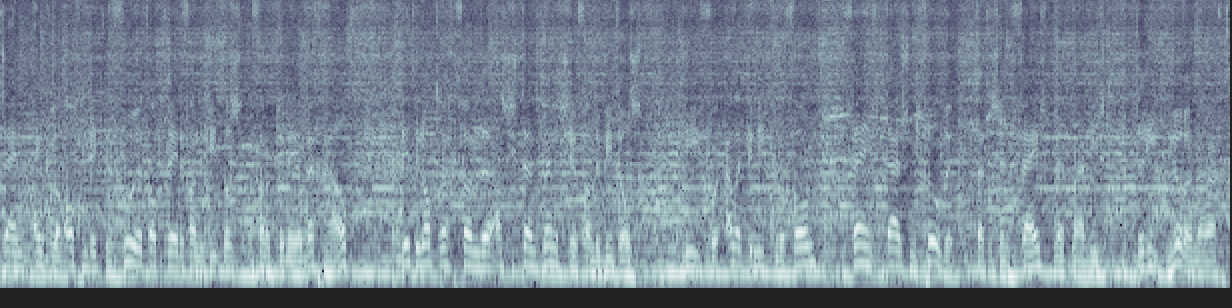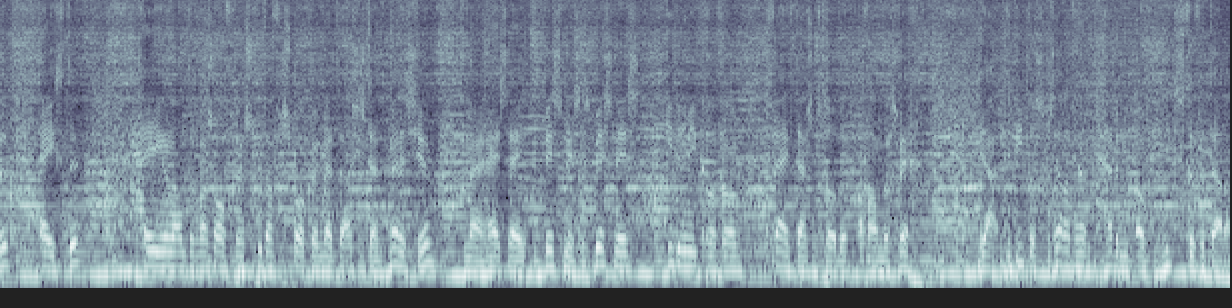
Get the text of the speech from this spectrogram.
zijn enkele ogenblikken voor het optreden van de Beatles van het toneel weggehaald. Dit in opdracht van de assistent-manager van de Beatles, die voor elke microfoon 5000 gulden, dat is een 5 met maar liefst drie nullen erachter, eiste. Een en ander was overigens goed afgesproken met de assistent-manager, maar hij zei business is business, iedere microfoon 5000 gulden of anders weg. Ja, de Beatles zelf he- hebben ook niets te vertellen.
